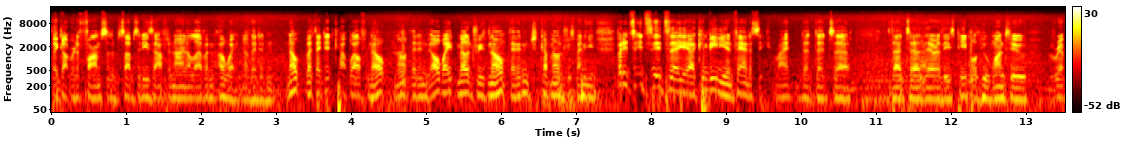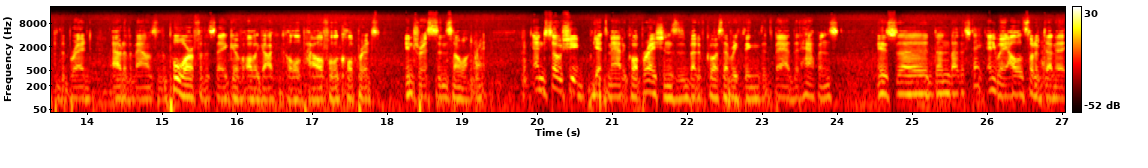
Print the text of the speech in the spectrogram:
they got rid of farm subsidies after 9/11. Oh wait, no, they didn't. Nope, but they did cut welfare. No, no, they didn't. Oh wait, military. No, they didn't cut military spending. But it's it's it's a uh, convenient fantasy, right? That that uh, that uh, there are these people who want to rip the bread out of the mouths of the poor for the sake of oligarchical, powerful corporate interests and so on, right? And so she gets mad at corporations, but of course everything that's bad that happens is uh, done by the state. Anyway, I'll sort of done a,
